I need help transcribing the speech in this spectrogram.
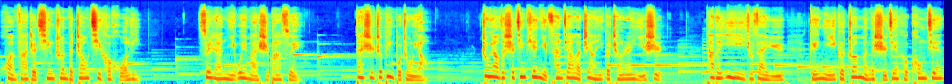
焕发着青春的朝气和活力。虽然你未满十八岁，但是这并不重要。重要的是，今天你参加了这样一个成人仪式，它的意义就在于给你一个专门的时间和空间，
